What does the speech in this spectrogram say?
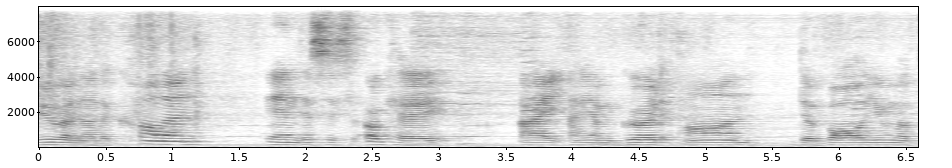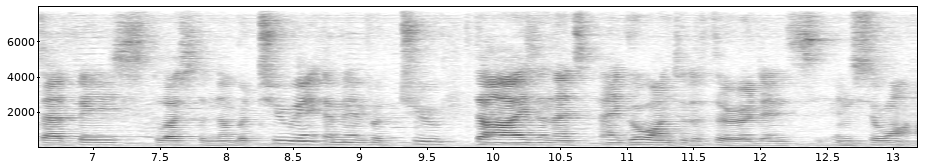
do another column and this is okay. I, I am good on the volume of that base plus the number two and number two dies and then I go on to the third and, and so on.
